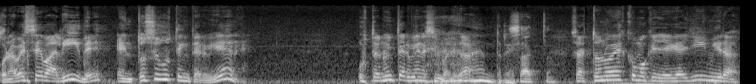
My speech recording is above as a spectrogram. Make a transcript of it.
Una vez se valide, entonces usted interviene. Usted no interviene sin validar. Exacto. O sea, esto no es como que llegue allí, mira.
